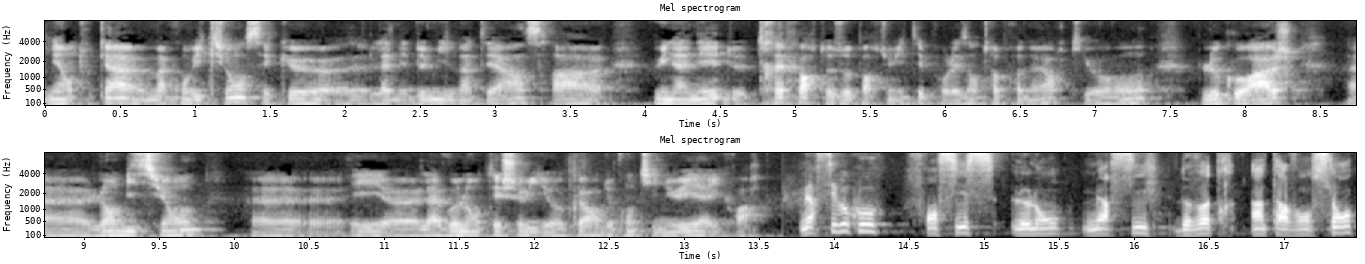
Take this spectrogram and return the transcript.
Mais en tout cas, ma conviction, c'est que l'année 2021 sera une année de très fortes opportunités pour les entrepreneurs qui auront le courage, euh, l'ambition euh, et euh, la volonté chevillée au corps de continuer à y croire. Merci beaucoup, Francis Lelon. Merci de votre intervention.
